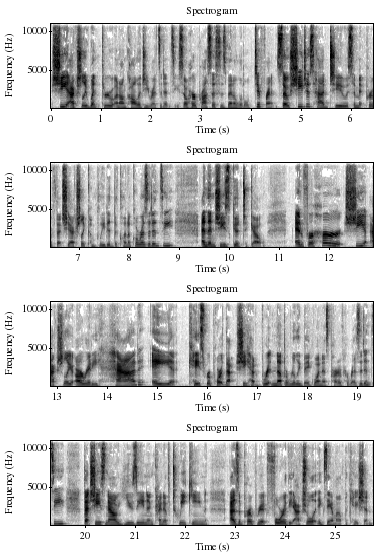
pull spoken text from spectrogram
she actually went through an oncology residency. So her process has been a little different. So she just had to submit proof that she actually completed the clinical residency and then she's good to go. And for her, she actually already had a case report that she had written up a really big one as part of her residency that she's now using and kind of tweaking as appropriate for the actual exam application.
